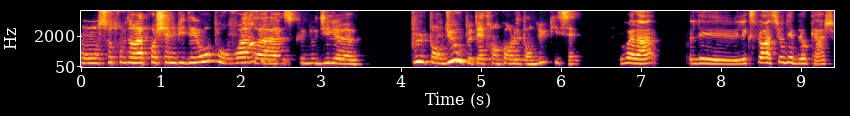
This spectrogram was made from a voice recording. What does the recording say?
on se retrouve dans la prochaine vidéo pour voir euh, ce que nous dit le, plus le pendu ou peut-être encore le pendu, qui sait? Voilà, l'exploration des blocages.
